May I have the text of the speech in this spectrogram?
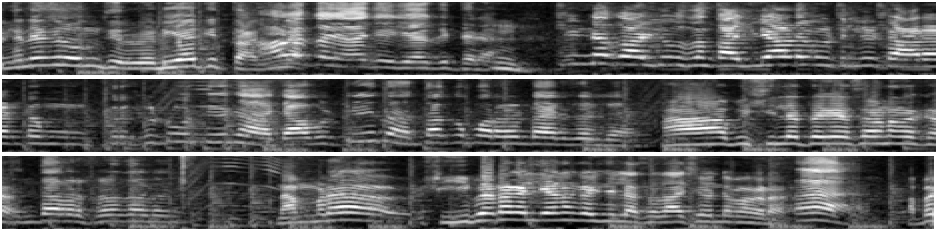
എങ്ങനെയെങ്കിലും ഒന്ന് റെഡിയാക്കി തന്നെ. ഞാൻ ശരിയാക്കി തരാം. പിന്നെ കഴിഞ്ഞ ദിവസം കല്യാണ വീട്ടിലിട്ട് ആരാട്ടും ക്രിക്കറ്റ് കുത്തിന്ന് ചവിട്ടിന്ന് എന്തൊക്കെ പറയണ്ടായിരുന്നല്ലേ? ആവശ്യമില്ലാത്ത കേസാണ് അതൊക്കെ. എന്താ പ്രശ്നം എന്താണ്? നമ്മുടെ ഷീബയുടെ കല്യാണം കഴിഞ്ഞില്ല സദാശിവന്റെ മകടെ അപ്പൊ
